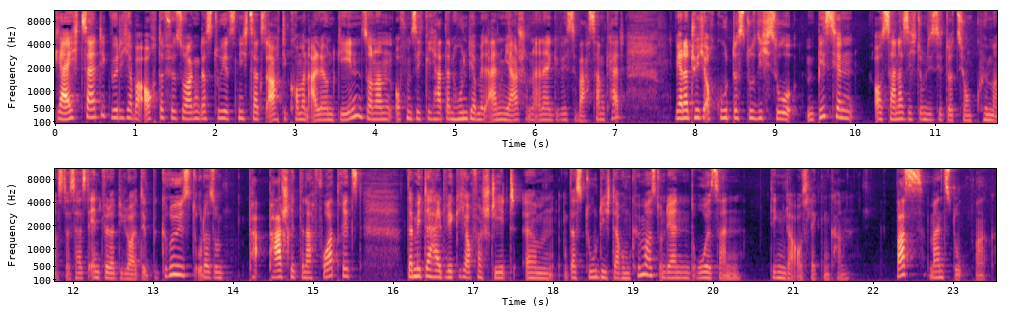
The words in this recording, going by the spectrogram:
Gleichzeitig würde ich aber auch dafür sorgen, dass du jetzt nicht sagst, ach, die kommen alle und gehen, sondern offensichtlich hat dein Hund ja mit einem Jahr schon eine gewisse Wachsamkeit. Wäre natürlich auch gut, dass du dich so ein bisschen aus seiner Sicht um die Situation kümmerst. Das heißt, entweder die Leute begrüßt oder so ein paar, paar Schritte nach vortrittst, damit er halt wirklich auch versteht, ähm, dass du dich darum kümmerst und er in Ruhe sein Ding da auslecken kann. Was meinst du, Marc?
